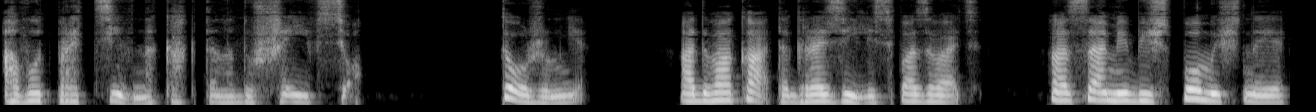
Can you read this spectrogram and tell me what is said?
А вот противно как-то на душе и все. Тоже мне. Адвоката грозились позвать, а сами беспомощные,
